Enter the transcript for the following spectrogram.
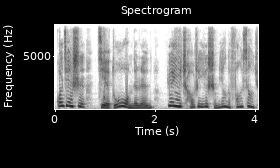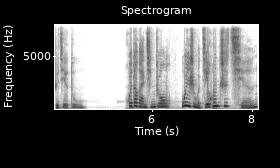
关键是解读我们的人愿意朝着一个什么样的方向去解读。回到感情中，为什么结婚之前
